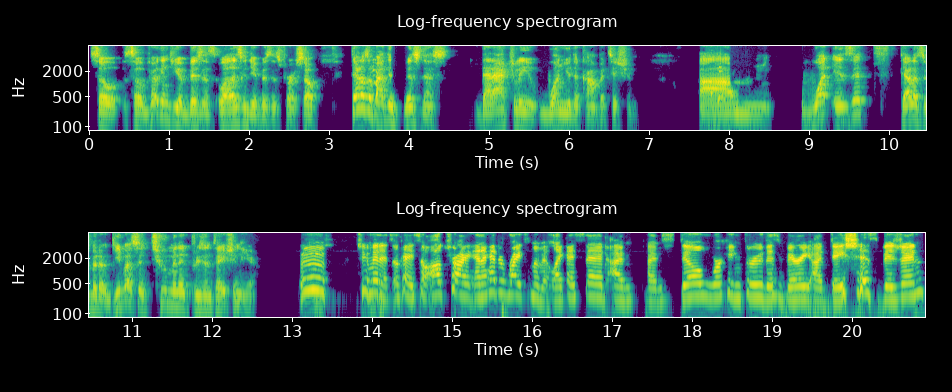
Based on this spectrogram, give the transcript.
So, so get into your business. Well, let's get into your business first. So, tell us about this business that actually won you the competition. Um, what is it? Tell us a bit. Of, give us a two-minute presentation here. Ooh, two minutes. Okay, so I'll try. And I had to write some of it. Like I said, I'm I'm still working through this very audacious vision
